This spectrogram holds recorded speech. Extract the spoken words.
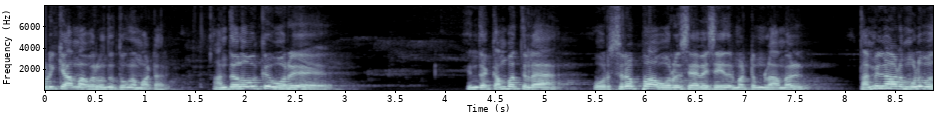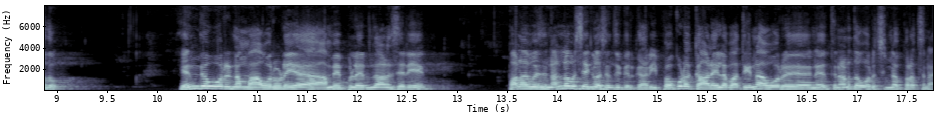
முடிக்காமல் அவர் வந்து தூங்க மாட்டார். அந்தளவுக்கு ஒரு இந்த கம்பத்தில் ஒரு சிறப்பாக ஒரு சேவை செய்தது மட்டும் இல்லாமல் தமிழ்நாடு முழுவதும் எங்கே ஒரு நம்ம அவருடைய அமைப்பில் இருந்தாலும் சரி பல நல்ல விஷயங்களை செஞ்சுக்கிருக்காரு. இப்போ கூட காலையில் பார்த்தீங்கன்னா ஒரு நேற்று நடந்த ஒரு சின்ன பிரச்சனை.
